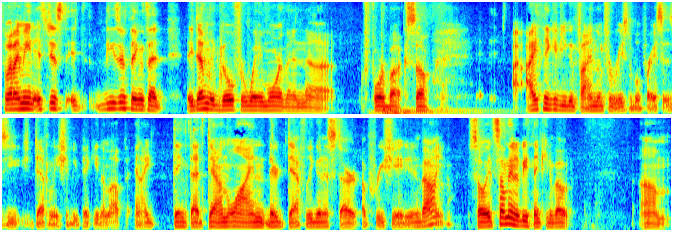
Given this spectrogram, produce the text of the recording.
But I mean, it's just it, these are things that they definitely go for way more than uh, four bucks. So I think if you can find them for reasonable prices, you definitely should be picking them up. And I think that down the line, they're definitely going to start appreciating in value. So it's something to be thinking about um,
